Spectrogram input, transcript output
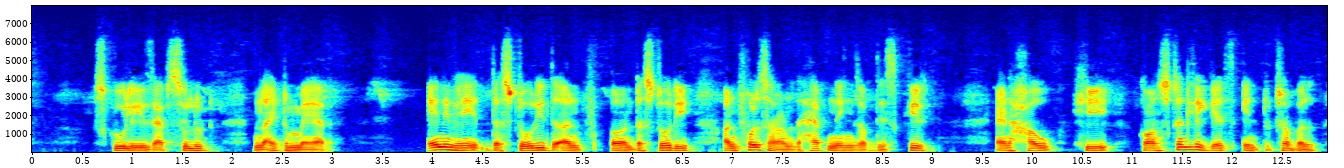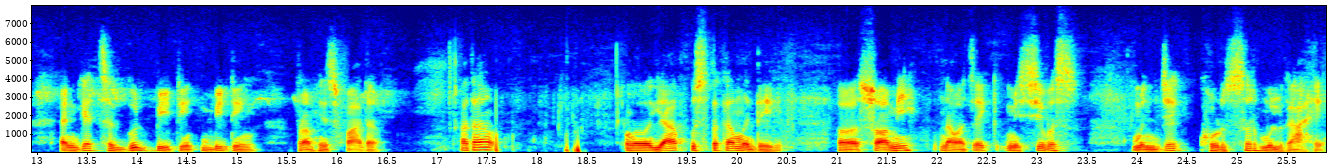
School is absolute nightmare. Anyway, the story the, unf- uh, the story unfolds around the happenings of this kid and how he constantly gets into trouble and gets a good beating beating from his father आता या पुस्तकामध्ये स्वामी नावाचा एक मिशिवस म्हणजे खोडसर मुलगा आहे.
